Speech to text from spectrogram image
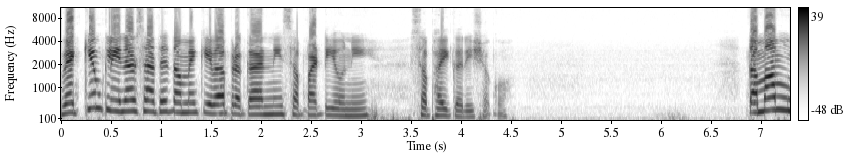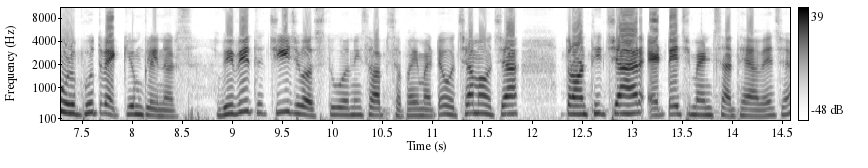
વેક્યુમ ક્લીનર સાથે તમે કેવા પ્રકારની સપાટીઓની સફાઈ કરી શકો. તમામ મૂળભૂત વેક્યુમ ક્લીનર્સ વિવિધ ચીજ વસ્તુઓની સાફ સફાઈ માટે ઓછામાં ઓછા ત્રણથી ચાર એટેચમેન્ટ સાથે આવે છે.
